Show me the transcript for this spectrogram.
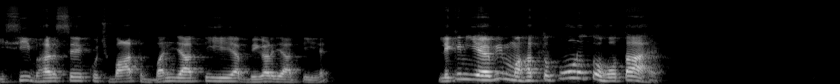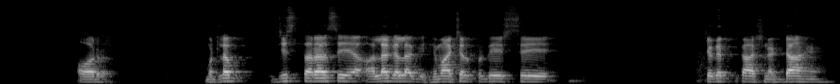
इसी भर से कुछ बात बन जाती है या बिगड़ जाती है लेकिन यह भी महत्वपूर्ण तो होता है। और मतलब जिस तरह से अलग अलग हिमाचल प्रदेश से जगत प्रकाश नड्डा हैं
